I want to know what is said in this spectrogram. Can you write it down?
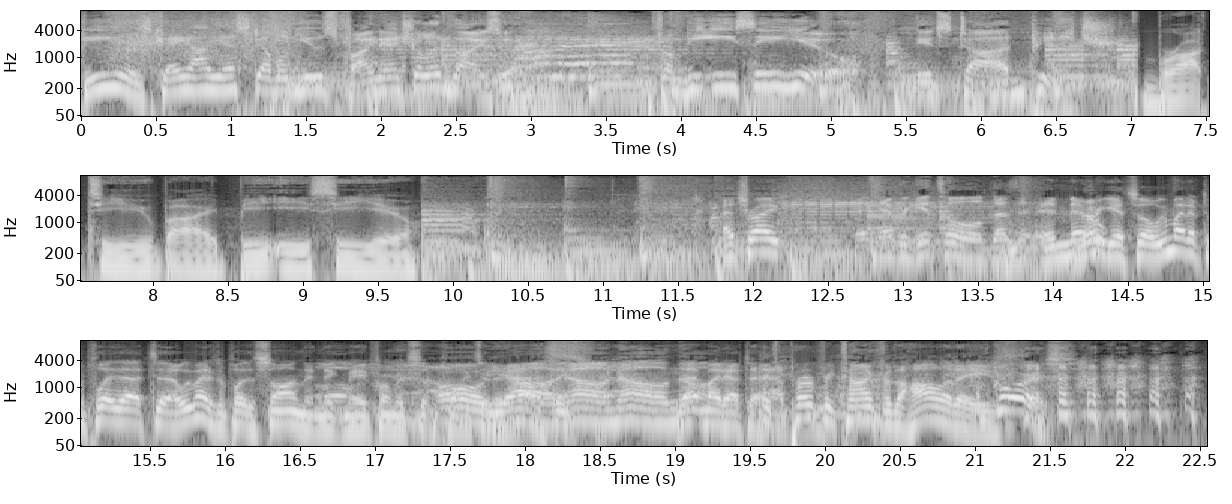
He is KISW's financial advisor. From BECU, it's Todd Pietzsch. Brought to you by E BECU. That's right. That never gets old, does it? It never Nope. gets old. We might have to play that. Uh, we might have to play the song that Nick made for him at some point today. Oh, today. yeah. Think no, no, no. That might have to happen. It's perfect time for the holidays. Of course.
